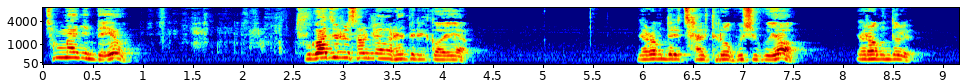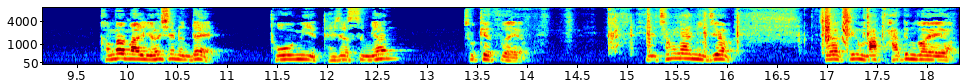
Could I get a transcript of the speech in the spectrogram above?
청란인데요. 두 가지를 설명을 해 드릴 거예요. 여러분들이 잘 들어보시고요. 여러분들 건강관리 하시는데 도움이 되셨으면 좋겠어요. 이 청란이죠. 제가 지금 막 받은 거예요.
